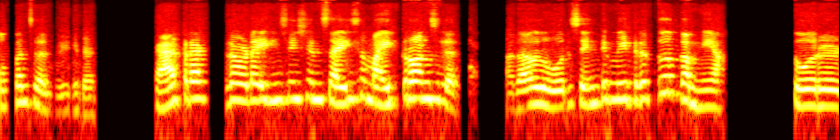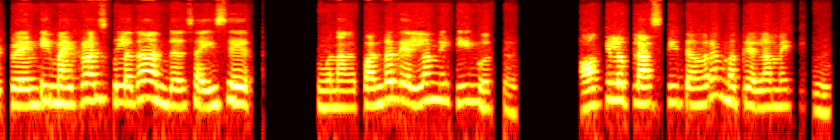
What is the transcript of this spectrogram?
ஓப்பன் சர்ஜரி கிடையாது. கேட்ராக்டரோட இன்சிஷன் சைஸ் மைக்ரான்ஸ்ல இருக்கும். அதாவது ஒரு சென்டிமீட்டருக்கும் கம்மியா. ஸோ ஒரு டுவெண்ட்டி மைக்ரான்ஸ்குள்ள தான் அந்த சைஸே இப்போ நாங்க பண்றது எல்லாமே கீஹோல் சர்ஜரி ஆக்கிலோ பிளாஸ்டி தவிர மற்ற எல்லாமே நோய்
